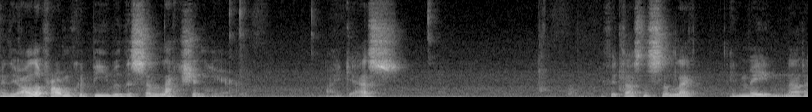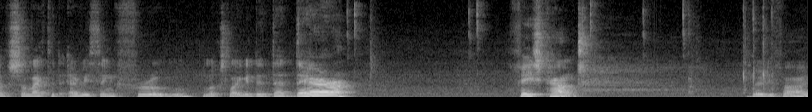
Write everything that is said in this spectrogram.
And the other problem could be with the selection here, I guess. If it doesn't select, it may not have selected everything through. Looks like it did that there. Face count. 35.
